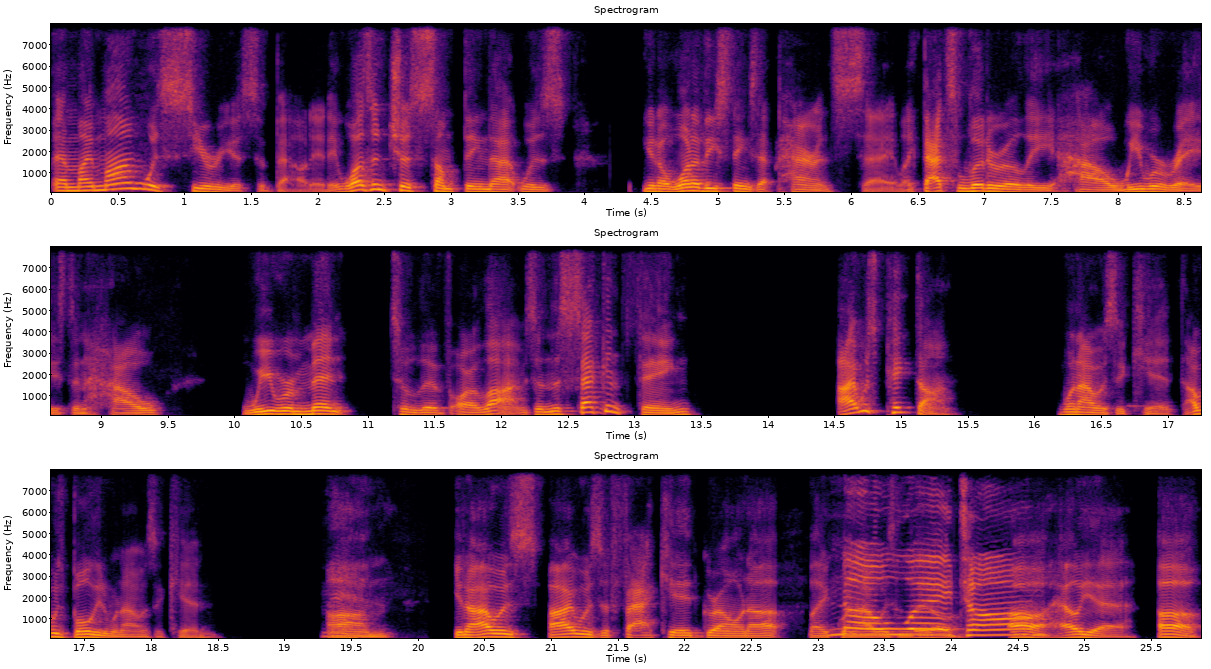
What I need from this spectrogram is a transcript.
and my mom was serious about it. It wasn't just something that was you know one of these things that parents say. Like that's literally how we were raised and how we were meant to live our lives and the second thing i was picked on when i was a kid i was bullied when i was a kid Man. um, you know, I was I was a fat kid growing up. Like when I was no way little. Oh hell yeah! Oh,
